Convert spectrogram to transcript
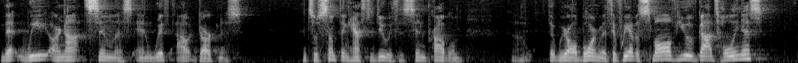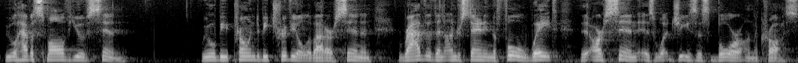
that we are not sinless and without darkness. And so something has to do with the sin problem uh, that we're all born with. If we have a small view of God's holiness, we will have a small view of sin. We will be prone to be trivial about our sin, and rather than understanding the full weight that our sin is what Jesus bore on the cross.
